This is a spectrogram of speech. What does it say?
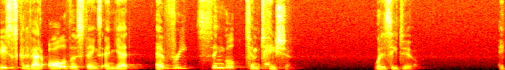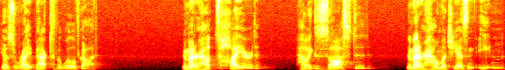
Jesus could have had all of those things, and yet every single temptation, what does he do? He goes right back to the will of God. No matter how tired, how exhausted, no matter how much he hasn't eaten,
